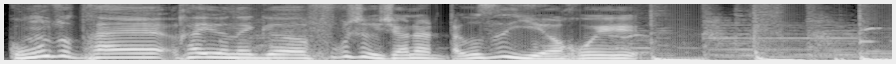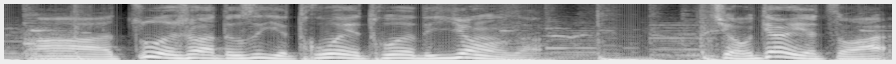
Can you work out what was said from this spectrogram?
工作台还有那个扶手箱那都是烟灰，啊，坐上都是一坨一坨的印子，脚垫儿也脏。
